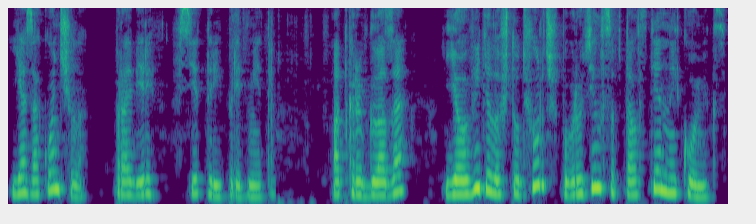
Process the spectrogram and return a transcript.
Я закончила, проверив все три предмета. Открыв глаза, я увидела, что Джордж погрузился в толстенный комикс,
